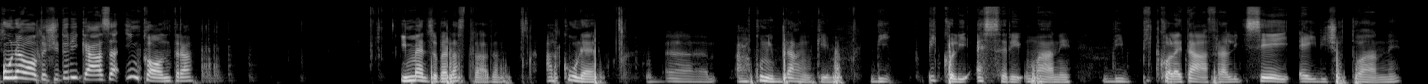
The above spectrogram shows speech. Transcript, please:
Una volta uscito di casa, incontra in mezzo per la strada alcune, eh, alcuni branchi di piccoli esseri umani di piccola età, fra i 6 e i 18 anni,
